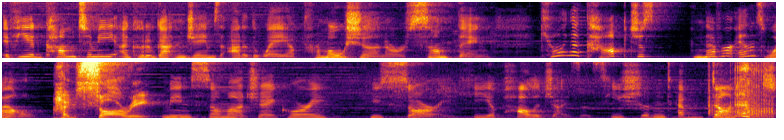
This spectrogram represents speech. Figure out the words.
If he had come to me, I could have gotten James out of the way, a promotion or something. Killing a cop just never ends well. I'm sorry. Means so much, eh, Corey? He's sorry. He apologizes. He shouldn't have done it.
